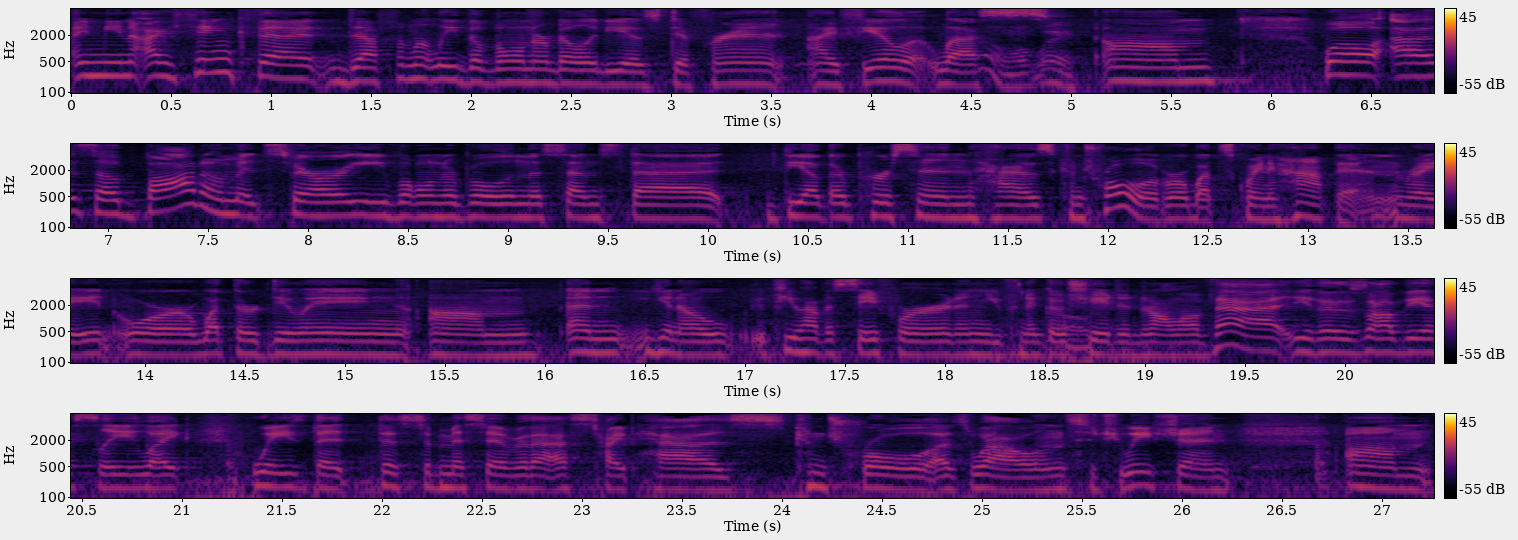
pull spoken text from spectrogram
I mean, I think that definitely the vulnerability is different. I feel it less. Oh, what way? Um, well, as a bottom, it's very vulnerable in the sense that the other person has control over what's going to happen, right? Or what they're doing. Um, and, you know, if you have a safe word and you've negotiated and all of that, there's obviously like ways that the submissive or the S type has control as well in the situation. Um,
